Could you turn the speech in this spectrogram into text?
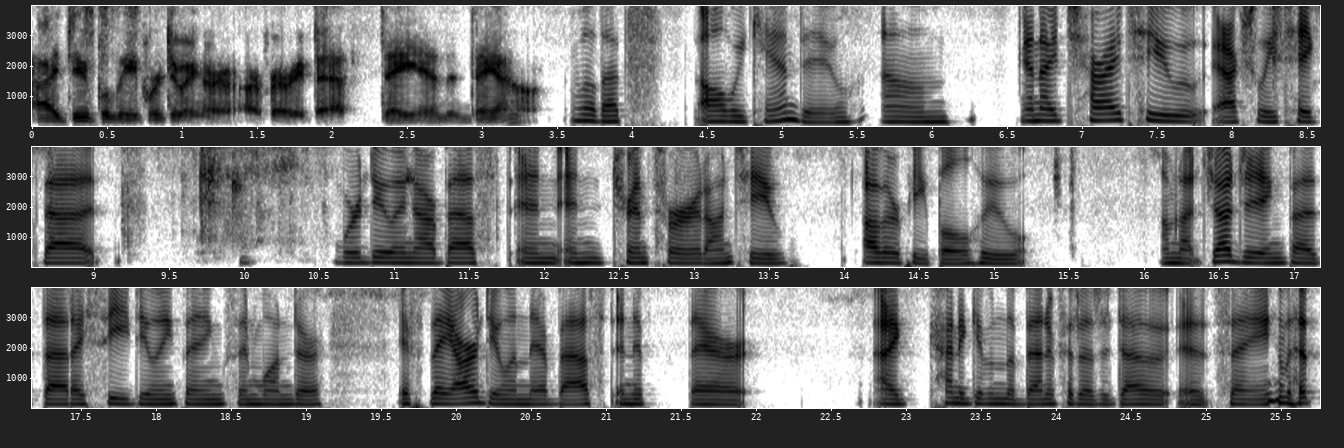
I do believe we're doing our, our very best day in and day out. Well, that's all we can do. Um, and I try to actually take that we're doing our best and and transfer it onto other people who I'm not judging, but that I see doing things and wonder if they are doing their best and if they're I kind of give them the benefit of the doubt at saying that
